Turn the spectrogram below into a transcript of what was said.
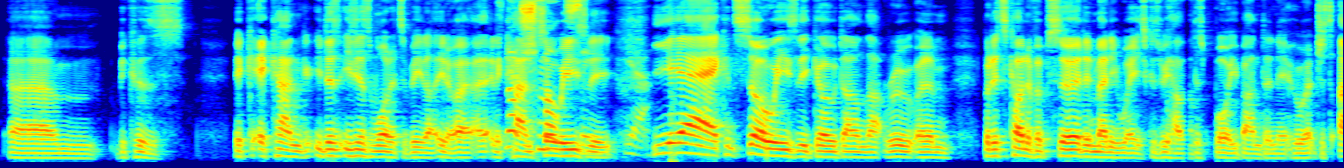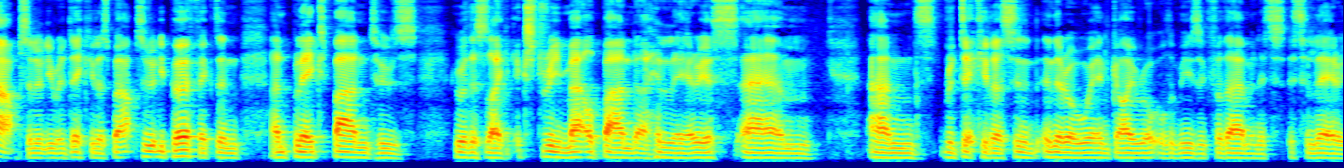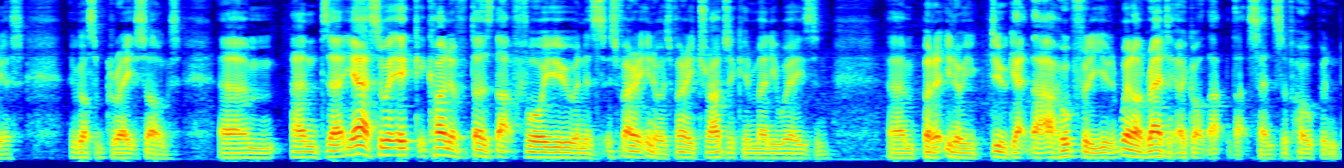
um, because. It, it can he does he doesn't want it to be like you know and it can so easily yeah. yeah, it can so easily go down that route. Um, but it's kind of absurd in many ways because we have this boy band in it who are just absolutely ridiculous, but absolutely perfect. And and Blake's band, who's who are this like extreme metal band, are hilarious um, and ridiculous in, in their own way. And Guy wrote all the music for them, and it's it's hilarious. They've got some great songs. Um, and uh, yeah, so it, it kind of does that for you, and it's it's very you know it's very tragic in many ways, and um, but you know you do get that. Hopefully, you when I read it, I got that that sense of hope and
